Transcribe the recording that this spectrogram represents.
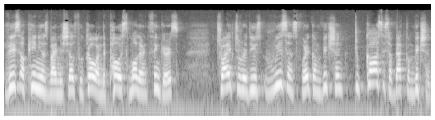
these opinions by Michel Foucault and the postmodern thinkers try to reduce reasons for a conviction to causes of that conviction.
